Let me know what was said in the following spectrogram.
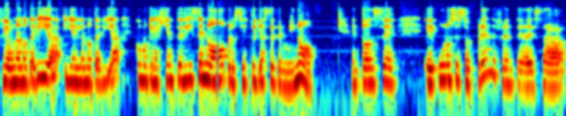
fui a una notaría y en la notaría como que la gente dice, no, pero si esto ya se terminó. Entonces, eh, uno se sorprende frente a esa,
